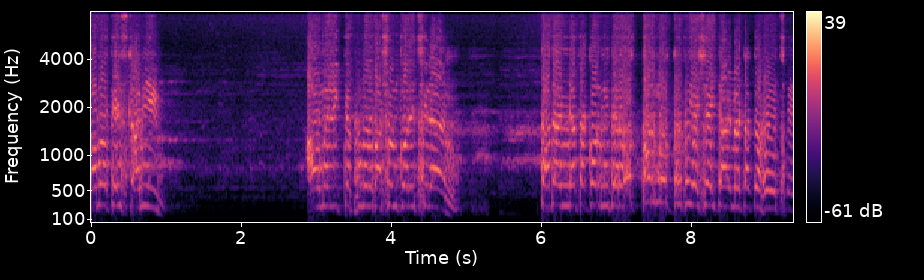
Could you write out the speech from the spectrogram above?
জামাতে ইসলামী আওয়ামী লীগকে পুনর্বাসন করেছিলেন। তাদের নেতা কর্মীদের হত্যার মধ্য দিয়ে সেই দায় মেটাতে হয়েছে।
